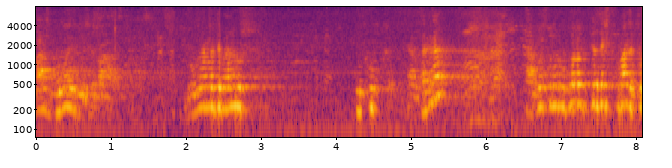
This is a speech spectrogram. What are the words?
বাপ ঘুমাই দিয়েছে বাপ। ঘুমের মধ্যে মানুষ খুব খেয়াল থাকে না? উপর উঠে দেখতে পারে তো?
